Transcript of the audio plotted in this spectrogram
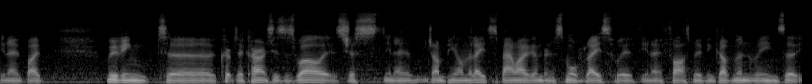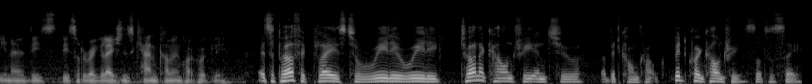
you know by moving to cryptocurrencies as well, it's just you know jumping on the latest bandwagon in a small place with you know fast moving government means that you know these these sort of regulations can come in quite quickly. It's a perfect place to really, really turn a country into a Bitcoin, Bitcoin country, so to say.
